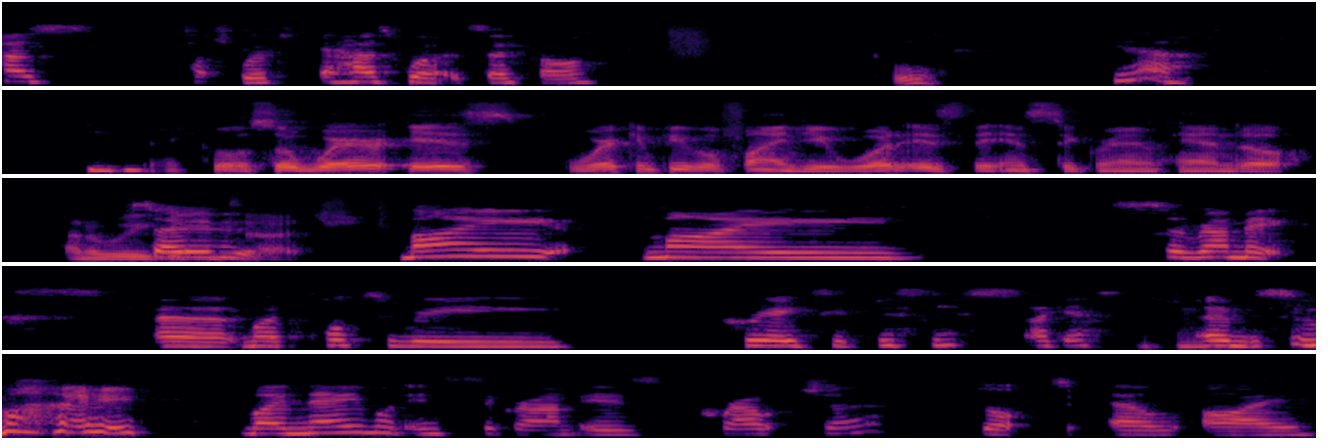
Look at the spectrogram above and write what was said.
has. Touch wood, it has worked so far. Cool. Yeah. Very cool. So where is where can people find you? What is the Instagram handle? How do we get in So- touch? my my ceramics uh, my pottery creative business i guess Mhm. um, so my my name on instagram is croucher.li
